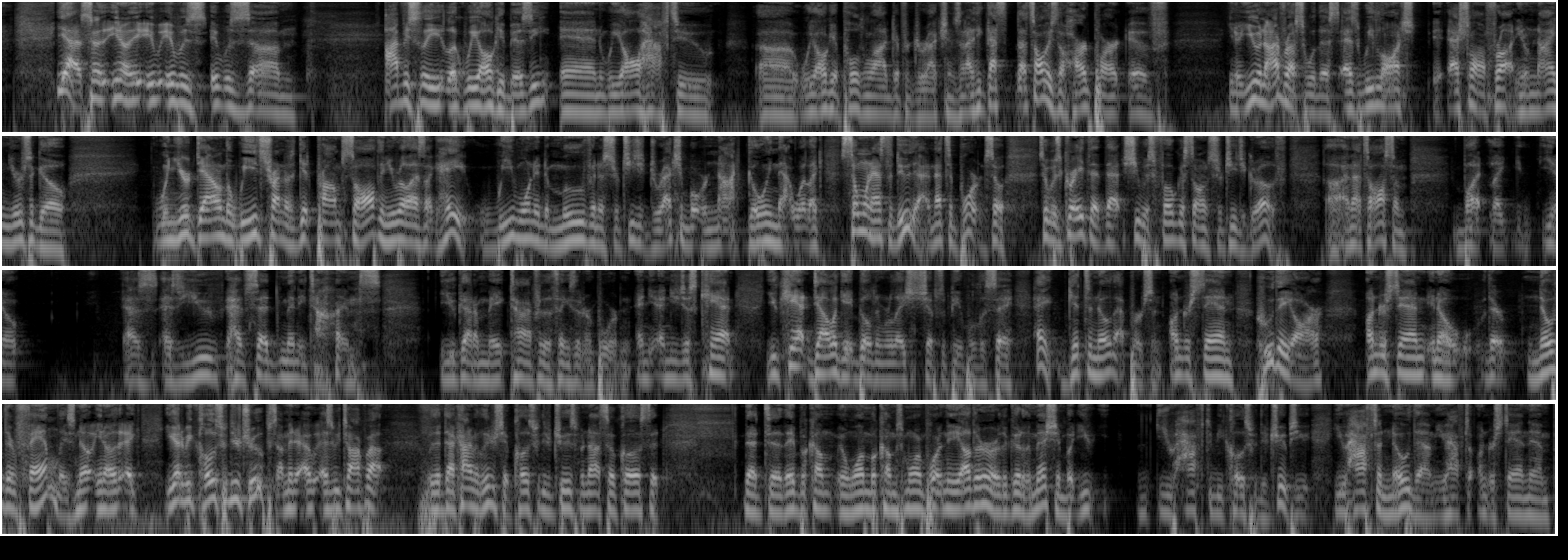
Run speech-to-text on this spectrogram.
yeah, so you know, it, it was it was. Um, obviously, look, we all get busy and we all have to, uh, we all get pulled in a lot of different directions. And I think that's, that's always the hard part of, you know, you and I've wrestled with this as we launched Echelon Front, you know, nine years ago. When you're down in the weeds trying to get problems solved and you realize like hey we wanted to move in a strategic direction but we're not going that way like someone has to do that and that's important. So so it was great that that she was focused on strategic growth uh, and that's awesome. But like you know as as you have said many times you got to make time for the things that are important and and you just can't you can't delegate building relationships with people to say hey get to know that person understand who they are understand, you know, their know their families. Know, you know, you got to be close with your troops. I mean, as we talk about with the dichotomy of leadership, close with your troops, but not so close that that uh, they become you know, one becomes more important than the other, or the good of the mission. But you you have to be close with your troops. You you have to know them. You have to understand them.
